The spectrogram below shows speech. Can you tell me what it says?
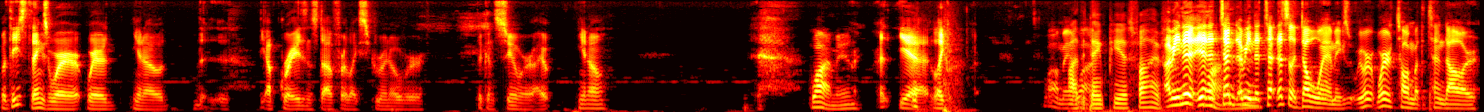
But these things where where you know th- the upgrades and stuff are like screwing over the consumer. I you know Why, man? uh, yeah like Wow, man. Buy the dang PS5. I mean, it, yeah, the 10, I mean, the te- that's a double whammy. 'cause we're we're talking about the ten dollar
